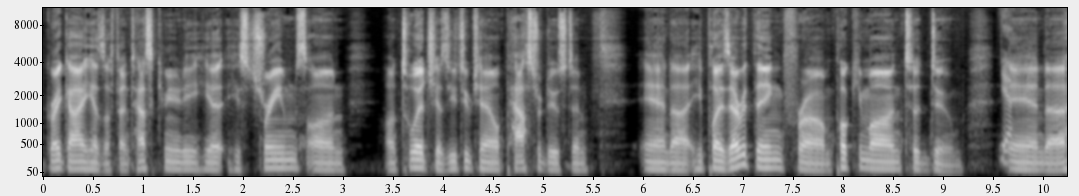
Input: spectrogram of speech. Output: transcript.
great guy. He has a fantastic community. He he streams on on Twitch. He has a YouTube channel, Pastor Dustin, and uh, he plays everything from Pokemon to Doom. Yeah. and uh,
